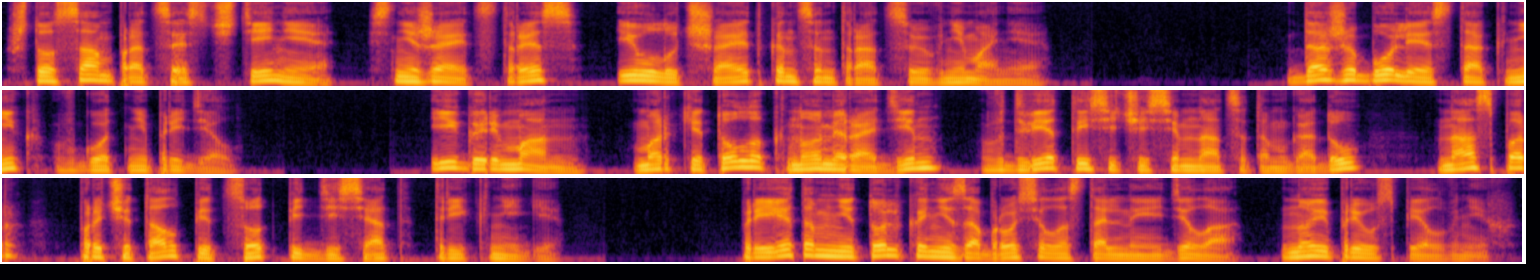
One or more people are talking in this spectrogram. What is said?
что сам процесс чтения снижает стресс и улучшает концентрацию внимания. Даже более 100 книг в год не предел. Игорь Манн, маркетолог номер один в 2017 году, Наспор прочитал 553 книги. При этом не только не забросил остальные дела, но и преуспел в них.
